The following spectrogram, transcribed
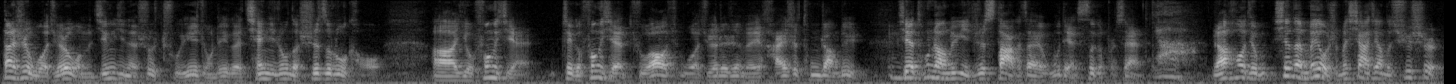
但是我觉得我们经济呢是处于一种这个前进中的十字路口，啊、有风险。这个风险主要我觉得认为还是通胀率，现在通胀率一直 stuck 在五点四个 percent。呀，然后就现在没有什么下降的趋势。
